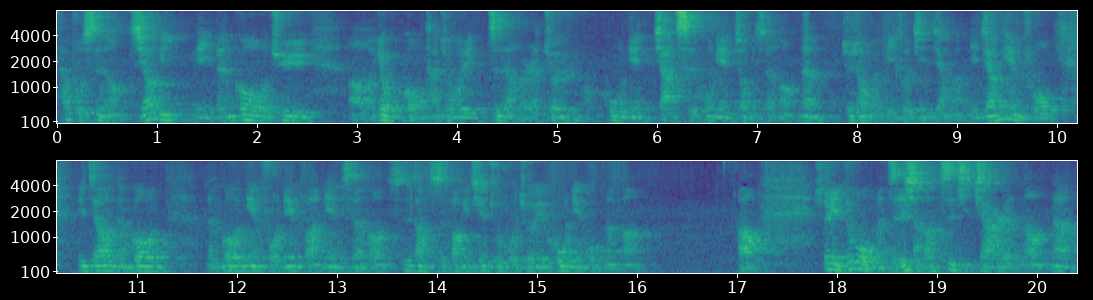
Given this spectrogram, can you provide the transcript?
他不是哦，只要你你能够去啊、呃、用功，他就会自然而然就会护念加持护念众生哦。那就像我们弥陀经讲嘛，你只要念佛，你只要能够能够念佛念法念僧哦，事实上十方一切诸佛就会护念我们嘛。好，所以如果我们只是想到自己家人哦，那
